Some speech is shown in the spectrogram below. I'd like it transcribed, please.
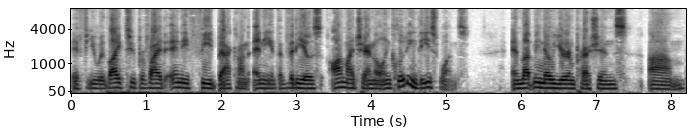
If you would like to provide any feedback on any of the videos on my channel, including these ones, and let me know your impressions um,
